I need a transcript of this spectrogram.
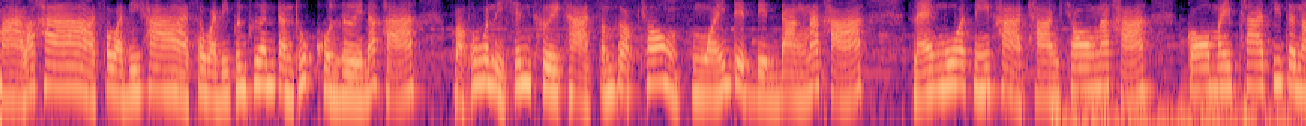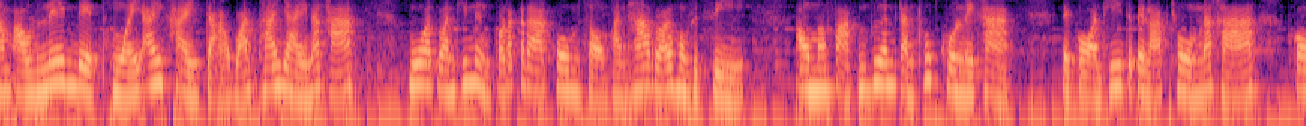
มาแล้วค่ะ สวัสดีค่ะ สวัสดีเพื่อนๆกันทุกคนเลยนะคะ มาพบกันอีกเช่นเคยค่ะสำหรับช่องหวยเด็ดเด่นดังนะคะ และงวดนี้ค่ะทางช่องนะคะ ก็ไม่พลาดที่จะนำเอาเลขเด็ดหวยไอ้ไข่จากวัดพระใหญ่นะคะ งวดวันที่ 1 กรกฎาคม 2564 เอามาฝากเพื่อนๆกันทุกคนเลยค่ะ แต่ก่อนที่จะไปรับชมนะคะ ก็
